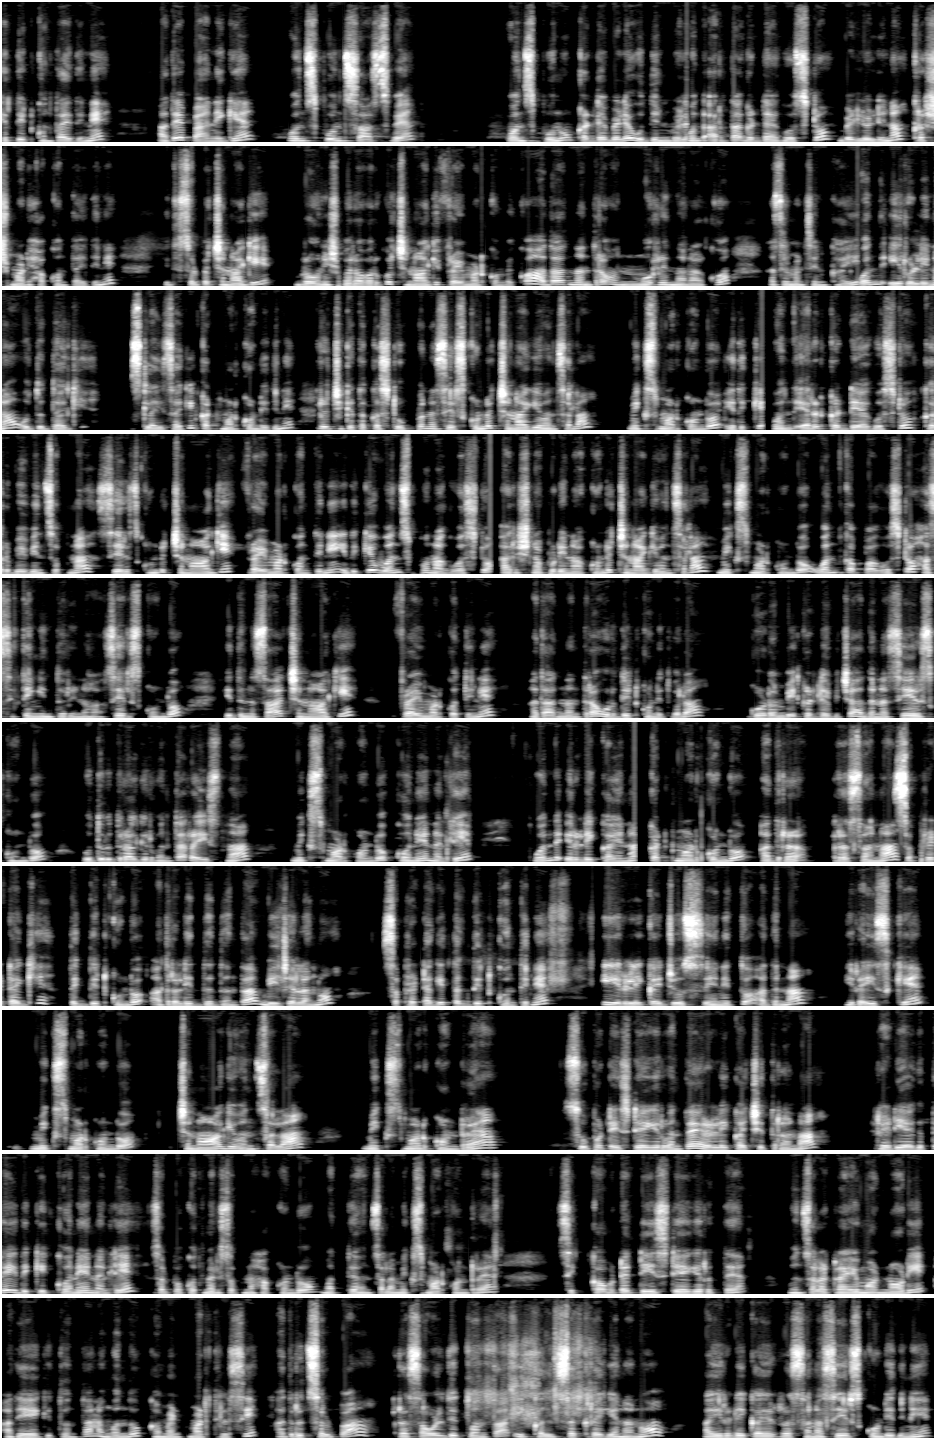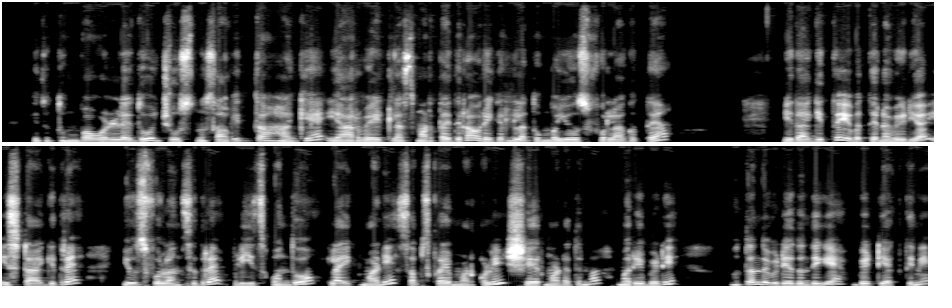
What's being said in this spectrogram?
ಎತ್ತಿಟ್ಕೊತಾ ಇದ್ದೀನಿ. ಅದೇ ಪ್ಯಾನಿಗೆ ಒಂದು ಸ್ಪೂನ್ ಸಾಸಿವೆ, ಒಂದು ಸ್ಪೂನು ಕಡ್ಡೆಬೇಳೆ ಉದ್ದಿನಬೇಳೆ ಒಂದು ಅರ್ಧ ಗಡ್ಡೆ ಆಗುವಷ್ಟು ಬೆಳ್ಳುಳ್ಳಿನ ಕ್ರಷ್ ಮಾಡಿ ಹಾಕೊತಾ ಇದ್ದೀನಿ. ಇದು ಸ್ವಲ್ಪ ಚೆನ್ನಾಗಿ ಬ್ರೌನಿಶ್ ಬರೋವರೆಗೂ ಚೆನ್ನಾಗಿ ಫ್ರೈ ಮಾಡ್ಕೊಬೇಕು. ಅದಾದ ನಂತರ ಒಂದು ಮೂರರಿಂದ ನಾಲ್ಕು ಹಸಿರುಮೆಣಸಿನ್ಕಾಯಿ ಒಂದು ಈರುಳ್ಳಿನ ಉದ್ದುದ್ದಾಗಿ ಸ್ಲೈಸ್ ಆಗಿ ಕಟ್ ಮಾಡ್ಕೊಂಡಿದ್ದೀನಿ. ರುಚಿಗೆ ತಕ್ಕಷ್ಟು ಉಪ್ಪನ್ನು ಸೇರಿಸ್ಕೊಂಡು ಚೆನ್ನಾಗಿ ಒಂದ್ಸಲ ಮಿಕ್ಸ್ ಮಾಡಿಕೊಂಡು ಇದಕ್ಕೆ ಒಂದು ಎರಡು ಕಡ್ಡಿ ಆಗುವಷ್ಟು ಕರಿಬೇವಿನ ಸೊಪ್ಪನ್ನ ಸೇರಿಸ್ಕೊಂಡು ಚೆನ್ನಾಗಿ ಫ್ರೈ ಮಾಡ್ಕೊತೀನಿ. ಇದಕ್ಕೆ ಒಂದು ಸ್ಪೂನ್ ಆಗುವಷ್ಟು ಅರಿಶಿನ ಪುಡಿನ ಹಾಕೊಂಡು ಚೆನ್ನಾಗಿ ಒಂದ್ಸಲ ಮಿಕ್ಸ್ ಮಾಡಿಕೊಂಡು ಒಂದು ಕಪ್ ಆಗುವಷ್ಟು ಹಸಿ ತೆಂಗಿನ ತುರಿನ ಸೇರಿಸ್ಕೊಂಡು ಇದನ್ನು ಸಹ ಚೆನ್ನಾಗಿ ಫ್ರೈ ಮಾಡ್ಕೊತೀನಿ. ಅದಾದ ನಂತರ ಹುರಿದಿಟ್ಕೊಂಡಿದ್ವಲ್ಲ ಗೋಡಂಬಿ ಕಡಲೆ ಬೀಜ ಅದನ್ನ ಸೇರಿಸ್ಕೊಂಡು ಉದುರುದ್ರಾಗಿರುವಂತ ರೈಸ್ನ ಮಿಕ್ಸ್ ಮಾಡಿಕೊಂಡು ಕೊನೆಯಲ್ಲಿ ಒಂದು ಎರಳಿಕಾಯಿನ ಕಟ್ ಮಾಡಿಕೊಂಡು ಅದರ ರಸನ ಸಪ್ರೇಟಾಗಿ ತೆಗೆದಿಟ್ಕೊಂಡು ಅದರಲ್ಲಿ ಇದ್ದಂಥ ಬೀಜ ಎಲ್ಲನೂ ಸಪ್ರೇಟಾಗಿ ತೆಗೆದಿಟ್ಕೊಂತೀನಿ. ಈ ಜ್ಯೂಸ್ ಏನಿತ್ತು ಅದನ್ನು ಈ ರೈಸ್ಗೆ ಮಿಕ್ಸ್ ಮಾಡಿಕೊಂಡು ಚೆನ್ನಾಗಿ ಒಂದ್ಸಲ ಮಿಕ್ಸ್ ಮಾಡಿಕೊಂಡ್ರೆ ಸೂಪರ್ ಟೇಸ್ಟಿಯಾಗಿರುವಂಥ ಎರಳಿಕಾಯಿ ಚಿತ್ರಾನ್ನ ರೆಡಿಯಾಗುತ್ತೆ ಇದಕ್ಕೆ ಕೊನೆಯಲ್ಲಿ ಸ್ವಲ್ಪ ಕೊತ್ತಂಬರಿ ಸೊಪ್ಪನ್ನ ಹಾಕ್ಕೊಂಡು ಮತ್ತೆ ಒಂದ್ಸಲ ಮಿಕ್ಸ್ ಮಾಡಿಕೊಂಡ್ರೆ ಸಿಕ್ಕಾಪಟ್ಟೆ ಟೇಸ್ಟಿಯಾಗಿರುತ್ತೆ ಒಂದ್ಸಲ ಟ್ರೈ ಮಾಡಿ ನೋಡಿ ಅದು ಹೇಗಿತ್ತು ಅಂತ ನಂಗೊಂದು ಕಮೆಂಟ್ ಮಾಡಿ ತಿಳಿಸಿ. ಅದ್ರದ್ದು ಸ್ವಲ್ಪ ರಸ ಉಳಿದಿತ್ತು ಅಂತ ಈ ಕಲ್ ಸಕ್ಕರೆಗೆ ನಾನು ಆ ಎರಡೇಕಾಯಿ ರಸನ ಸೇರಿಸ್ಕೊಂಡಿದ್ದೀನಿ ಇದು ತುಂಬಾ ಒಳ್ಳೆಯದು ಜ್ಯೂಸ್ನು ಸಹ ಇತ್ತ ಹಾಗೆ ಯಾರು ವೆಯ್ಟ್ ಲಾಸ್ ಮಾಡ್ತಾ ಇದ್ದೀರೋ ಅವರಿಗೆಲ್ಲ ತುಂಬಾ ಯೂಸ್ಫುಲ್ ಆಗುತ್ತೆ. ಇದಾಗಿತ್ತು ಇವತ್ತಿನ ವಿಡಿಯೋ ಇಷ್ಟ ಆಗಿದ್ರೆ ಯೂಸ್ಫುಲ್ ಅನ್ಸಿದ್ರೆ ಪ್ಲೀಸ್ ಒಂದು ಲೈಕ್ ಮಾಡಿ ಸಬ್ಸ್ಕ್ರೈಬ್ ಮಾಡ್ಕೊಳ್ಳಿ ಶೇರ್ ಮಾಡೋದನ್ನ ಮರಿಬೇಡಿ. ಮತ್ತೊಂದು ವಿಡಿಯೋದೊಂದಿಗೆ ಭೇಟಿ ಆಗ್ತೀನಿ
